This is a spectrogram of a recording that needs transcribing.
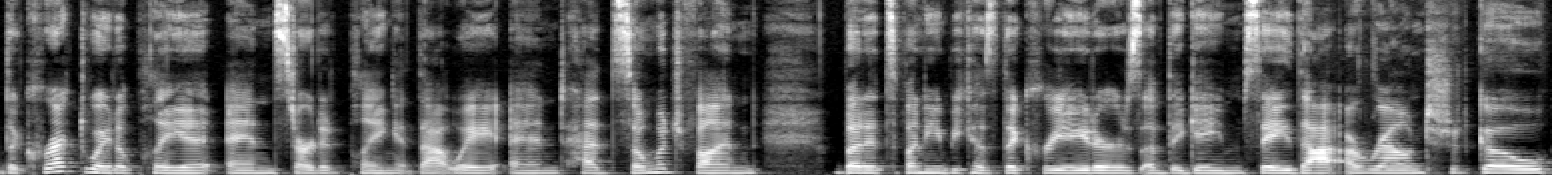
the correct way to play it and started playing it that way and had so much fun. But it's funny because the creators of the game say that a round should go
